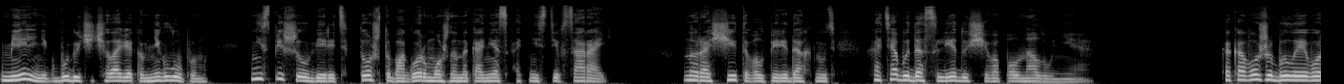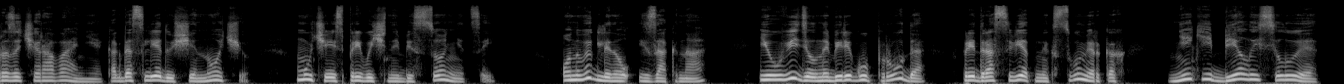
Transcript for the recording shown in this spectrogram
Мельник, будучи человеком неглупым, не спешил верить в то, что Багор можно наконец отнести в сарай, но рассчитывал передохнуть хотя бы до следующего полнолуния. Каково же было его разочарование, когда следующей ночью, мучаясь привычной бессонницей, он выглянул из окна и увидел на берегу пруда в предрассветных сумерках некий белый силуэт.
